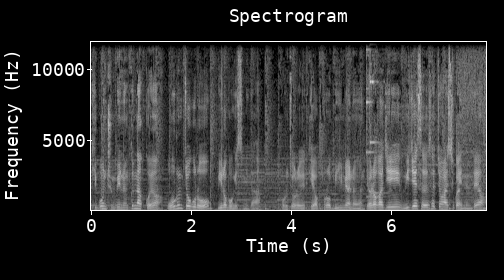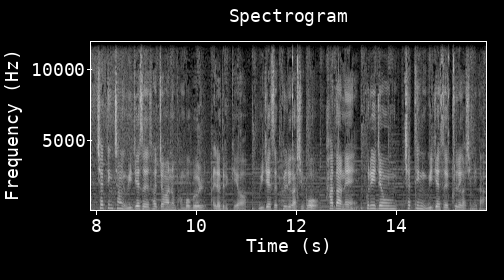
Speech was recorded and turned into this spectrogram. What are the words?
기본 준비는 끝났고요. 오른쪽으로 밀어보겠습니다. 오른쪽으로 이렇게 옆으로 밀면은 여러가지 위젯을 설정할 수가 있는데요. 채팅창 위젯을 설정하는 방법을 알려드릴게요. 위젯을 클릭하시고 하단에 Prism 채팅 위젯을 클릭하십니다.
